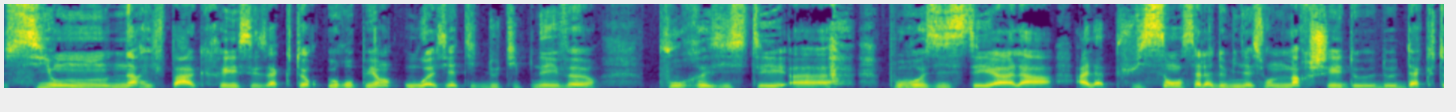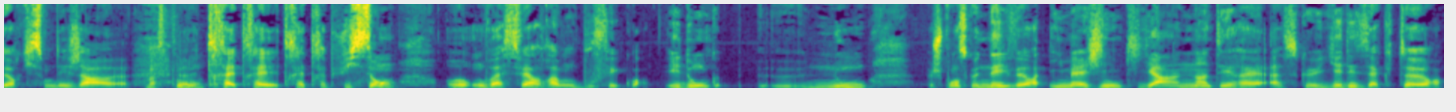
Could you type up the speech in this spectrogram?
si on n'arrive pas à créer ces acteurs européens ou asiatiques de type Naver pour résister à pour mm. résister à la à la puissance à la domination de marché de d'acteurs qui sont déjà euh, très très très très puissants euh, on va se faire vraiment bouffer quoi et donc euh, nous je pense que Naver imagine qu'il y a un intérêt à ce qu'il y ait des acteurs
